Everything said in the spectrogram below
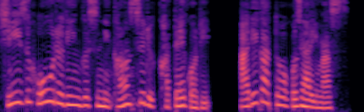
シーズホールディングスに関するカテゴリー。ありがとうございます。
